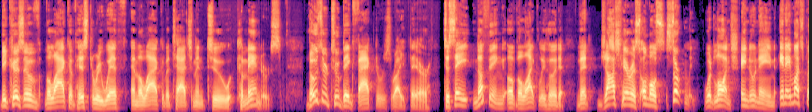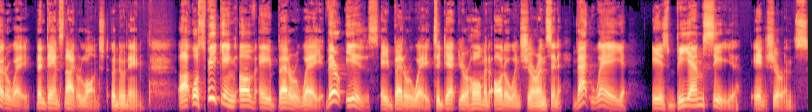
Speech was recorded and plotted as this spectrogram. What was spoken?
because of the lack of history with and the lack of attachment to commanders. Those are two big factors right there. To say nothing of the likelihood that Josh Harris almost certainly would launch a new name in a much better way than Dan Snyder launched a new name. Uh, well, speaking of a better way, there is a better way to get your home and auto insurance, and that way is BMC Insurance.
